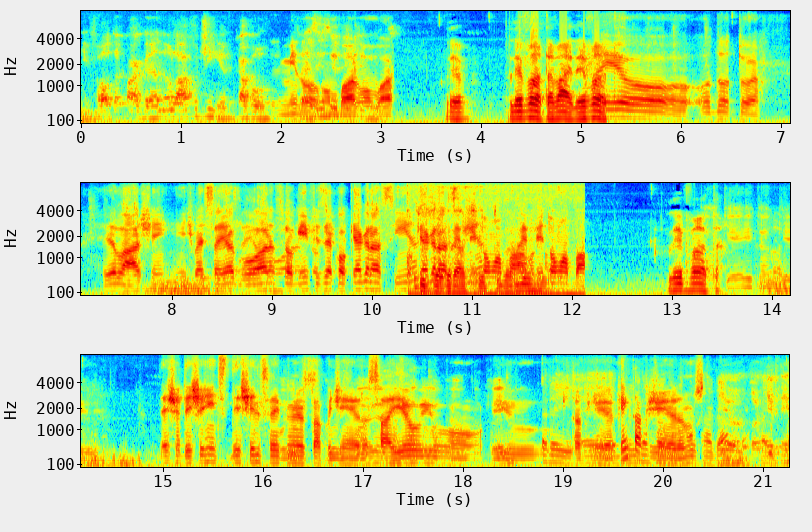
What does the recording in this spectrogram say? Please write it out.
E volta com a grana, eu lavo o dinheiro. Acabou. Terminou, 380 vambora, vambora. Le- Levanta, vai, levanta. Aí, ô, ô doutor, relaxa, hein? A gente vai sair agora. Se alguém fizer qualquer gracinha, qualquer gracinha, toma bala. toma bala. Levanta. Ok, tá ok. Deixa, deixa, a gente, deixa ele sair Os- primeiro que tá com os dinheiro. dois Sai vai eu passar e o. E o Peraí, tá com é, dinheiro. Quem tá com dinheiro? Eu não sei. Fica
